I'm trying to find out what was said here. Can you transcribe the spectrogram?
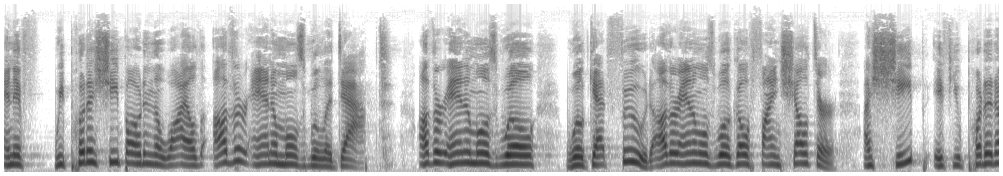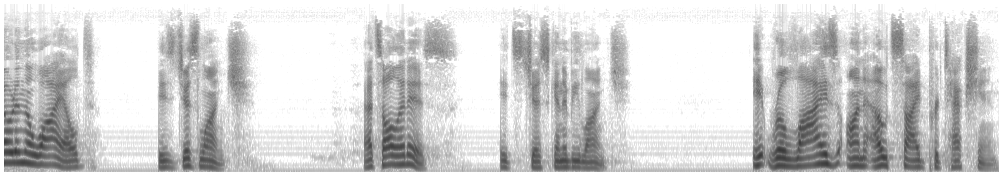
And if we put a sheep out in the wild, other animals will adapt. Other animals will, will get food. Other animals will go find shelter. A sheep, if you put it out in the wild, is just lunch. That's all it is. It's just going to be lunch. It relies on outside protection.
